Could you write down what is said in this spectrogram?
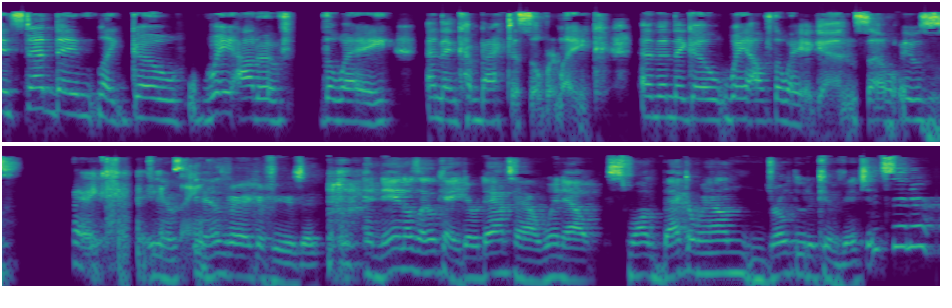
instead, they like go way out of the way and then come back to Silver Lake, and then they go way out of the way again. So it was very confusing. Yeah, yeah, it was very confusing. and then I was like, okay, they were downtown, went out, swung back around, drove through the convention center.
